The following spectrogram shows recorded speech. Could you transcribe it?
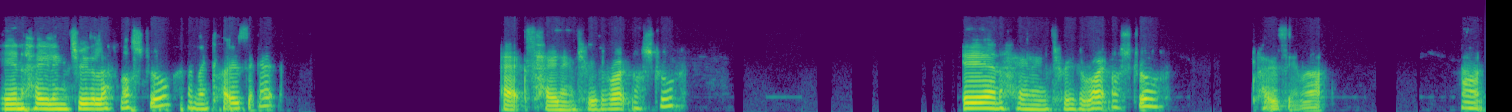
Inhaling through the left nostril and then closing it. Exhaling through the right nostril. Inhaling through the right nostril, closing that. And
